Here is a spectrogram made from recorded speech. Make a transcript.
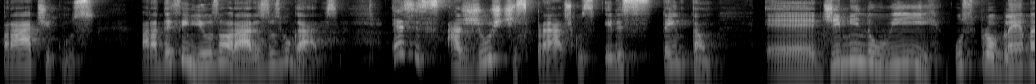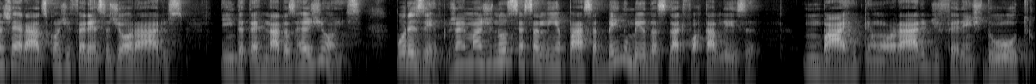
práticos para definir os horários dos lugares. Esses ajustes práticos, eles tentam é, diminuir os problemas gerados com as diferenças de horários em determinadas regiões. Por exemplo, já imaginou se essa linha passa bem no meio da cidade de Fortaleza? Um bairro tem um horário diferente do outro?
